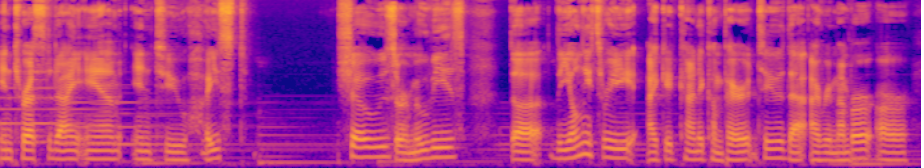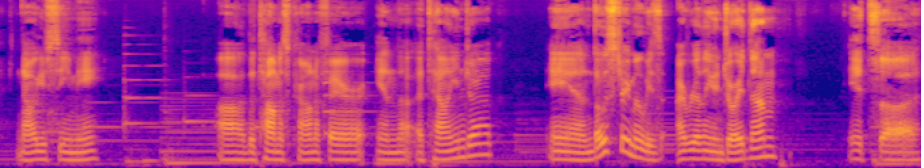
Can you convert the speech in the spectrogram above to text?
interested I am into heist shows or movies. The the only three I could kind of compare it to that I remember are Now You See Me, uh, The Thomas Crown Affair, and The Italian Job. And those three movies, I really enjoyed them. It's uh,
